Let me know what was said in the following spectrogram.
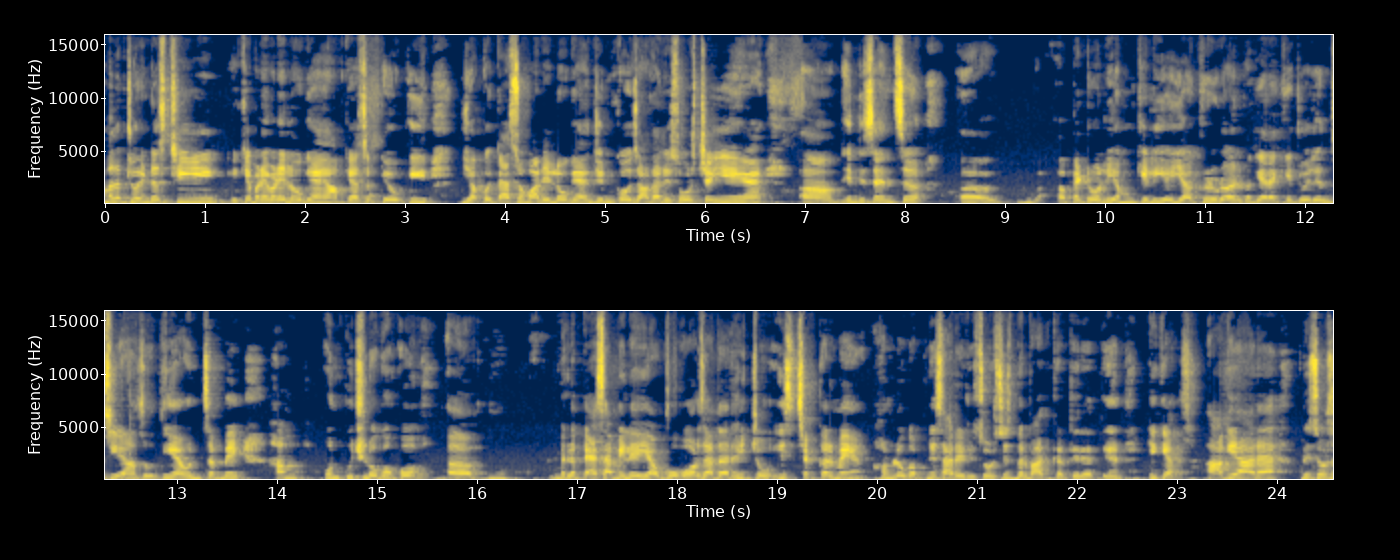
मतलब जो इंडस्ट्री के बड़े बड़े लोग हैं, आप कह सकते हो कि, या कोई पैसों वाले लोग हैं जिनको ज़्यादा रिसोर्स चाहिए हैं इन देंस पेट्रोलियम के लिए या क्रूड ऑयल वगैरह के जो एजेंसियाँ होती हैं, उन सब में हम, उन कुछ लोगों को मतलब पैसा मिले या वो और ज़्यादा रिच हो, इस चक्कर में हम लोग अपने सारे रिसोर्स बर्बाद करते रहते हैं। ठीक है? आगे आ रहा है resource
